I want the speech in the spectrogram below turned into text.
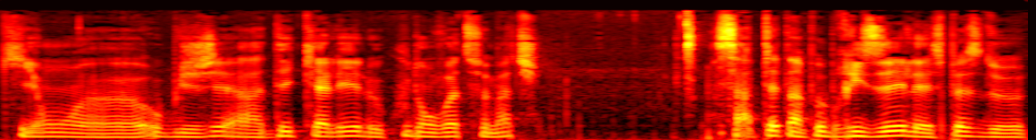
qui ont obligé à décaler le coup d'envoi de ce match ça a peut-être un peu brisé l'espèce de,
